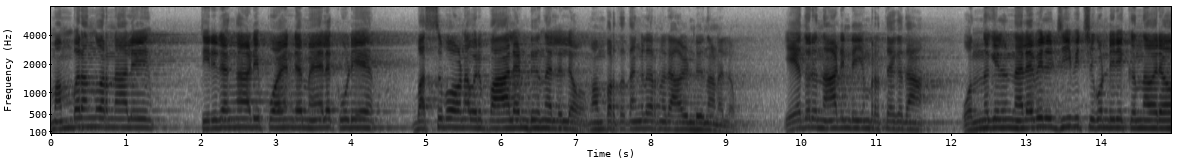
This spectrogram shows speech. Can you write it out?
മമ്പർ എന്ന് പറഞ്ഞാൽ തിരുരങ്ങാടി പോയന്റെ മേലെ കൂടിയ ബസ് പോണ ഒരു പാലുണ്ട് എന്നല്ലല്ലോ. മമ്പർത്ത് തങ്ങൾ പറഞ്ഞ ഒരാളുണ്ട് എന്നാണല്ലോ. ഏതൊരു നാടിന്റെയും പ്രത്യേകത ഒന്നുകിൽ നിലവിൽ ജീവിച്ചു കൊണ്ടിരിക്കുന്നവരോ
